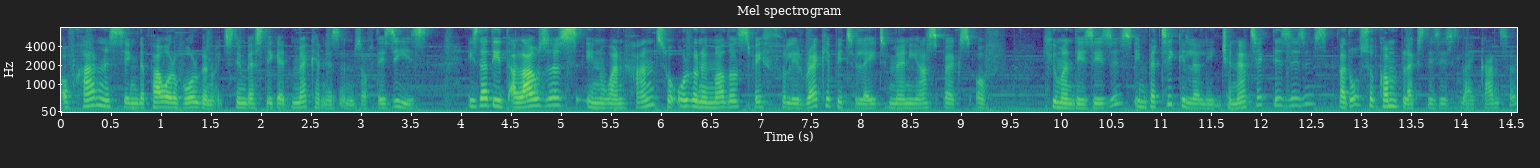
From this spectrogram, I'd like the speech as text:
of harnessing the power of organoids to investigate mechanisms of disease, is that it allows us, in one hand, so organoid models faithfully recapitulate many aspects of human diseases, in particularly genetic diseases, but also complex diseases like cancer.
